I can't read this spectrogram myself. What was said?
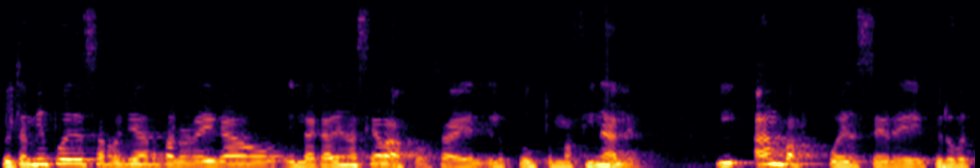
pero también puedes desarrollar valor agregado en la cadena hacia abajo, o sea, en, los productos más finales. Y ambas pueden ser, eh, pero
